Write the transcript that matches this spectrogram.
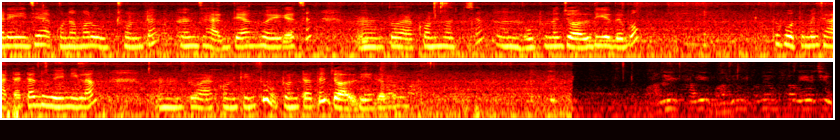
আর এই যে এখন আমার উঠোনটা ঝাড় দেওয়া হয়ে গেছে। তো এখন হচ্ছে উঠোনে জল দিয়ে দেব। তো প্রথমে ঝাঁটাটা ধুয়ে নিলাম। তো এখন কিন্তু উঠোনটাতে জল দিয়ে দেবো ফালি ফালি বাঁধন ফাধন সব এ ছিল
